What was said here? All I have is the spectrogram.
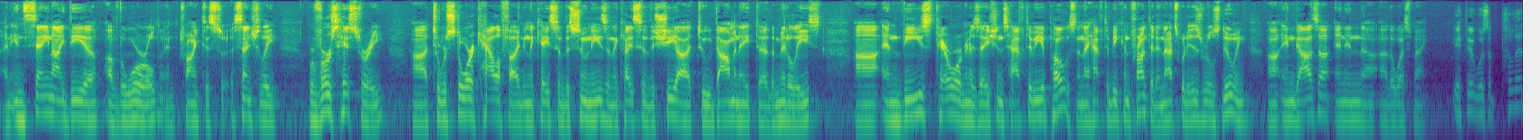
an insane idea of the world and trying to essentially reverse history uh, to restore a caliphate in the case of the Sunnis, in the case of the Shia to dominate uh, the Middle East. Uh, and these terror organizations have to be opposed and they have to be confronted. And that's what Israel's doing uh, in Gaza and in uh, the West Bank. If it was a political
